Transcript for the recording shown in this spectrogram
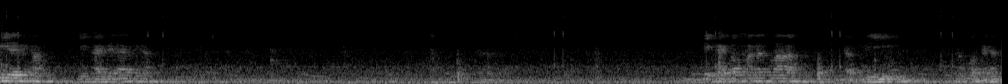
ก็ Copy ได้ไหมครับ มีใครไม่ได้ไหมครับมีใครต้องมานั่งลากแบบนี้ทั้งหมดไหมครับ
